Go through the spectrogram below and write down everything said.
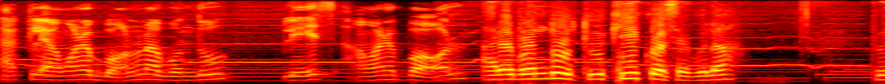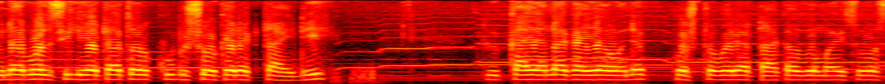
থাকলে আমারে বল না, বন্ধু। প্লিজ, আমারে বল। আরে বন্ধু, তুই কি কইছে গুলা তুই না বলছিলি এটা তোর খুব শখের একটা আইডি? তুই কাইয়া না খাইয়া অনেক কষ্ট করে টাকা জমাইছস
